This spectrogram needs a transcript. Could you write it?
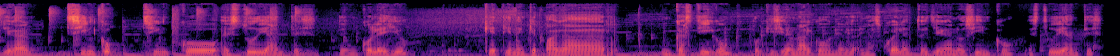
llegan cinco, cinco estudiantes de un colegio que tienen que pagar un castigo porque hicieron algo en, el- en la escuela. Entonces llegan los cinco estudiantes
